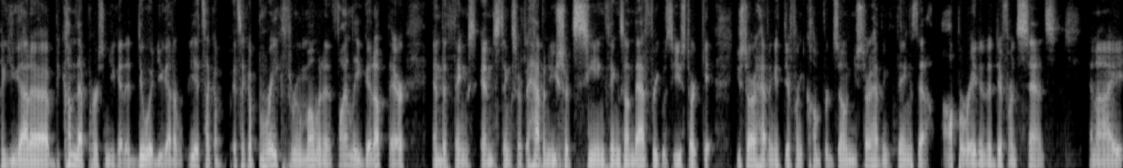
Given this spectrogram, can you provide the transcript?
Like you got to become that person you got to do it you got to it's like a it's like a breakthrough moment and finally you get up there and the things and things start to happen you start seeing things on that frequency you start get you start having a different comfort zone you start having things that operate in a different sense. And I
